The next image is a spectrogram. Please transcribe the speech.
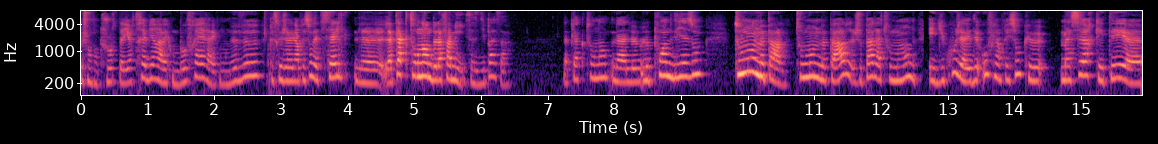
Je m'entends toujours d'ailleurs très bien avec mon beau-frère, avec mon neveu. Parce que j'avais l'impression d'être celle, le- la plaque tournante de la famille. Ça se dit pas ça? La plaque tournante, le point de liaison? Tout le monde me parle, tout le monde me parle, je parle à tout le monde. Et du coup, j'avais de ouf l'impression que ma sœur, qui était. euh,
